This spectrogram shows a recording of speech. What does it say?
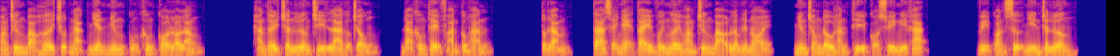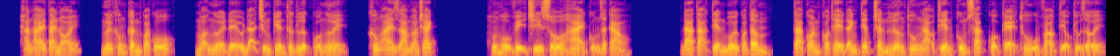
hoàng trưng bảo hơi chút ngạc nhiên nhưng cũng không có lo lắng. Hắn thấy trần lương chỉ là gợp trống, đã không thể phản công hắn. Tốt lắm, ta sẽ nhẹ tay với ngươi, hoàng trưng bảo lẫm liệt nói, nhưng trong đầu hắn thì có suy nghĩ khác. Vị quản sự nhìn trần lương. Hắn ái tài nói, ngươi không cần quá cố, mọi người đều đã chứng kiến thực lực của ngươi, không ai dám đoán trách. Huống hồ vị trí số hai cũng rất cao. Đa tạ tiền bối quan tâm, ta còn có thể đánh tiếp trần lương thu ngạo thiên cùng sắc của kẻ thù vào tiểu cựu giới.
